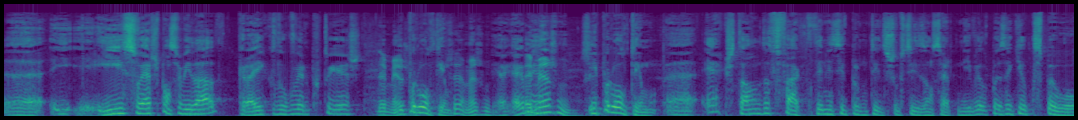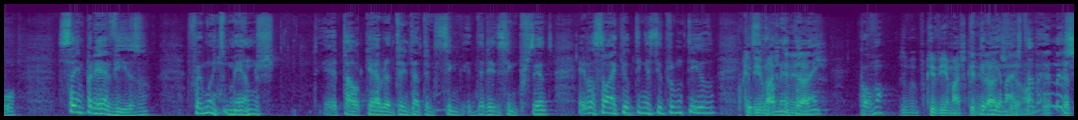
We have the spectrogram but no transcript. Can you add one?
Uh, e, e, isso é responsabilidade, creio que, do governo português. É mesmo? E por último, Sim, é mesmo. É, é mesmo. mesmo e por último, uh, é a questão de, de facto, terem sido prometidos subsídios a um certo nível, depois aquilo que se pagou, sem pré-aviso, foi muito menos a tal quebra de 30% a 35%, 35% em relação àquilo que tinha sido prometido. Porque havia mais candidatos. Também, como? Porque havia mais candidatos. Havia mais, está bem, mas,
